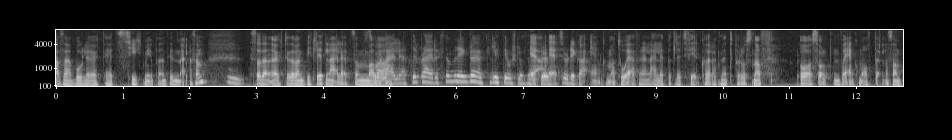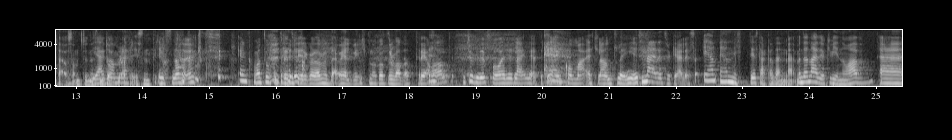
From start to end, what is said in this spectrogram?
altså bolig økte helt sykt mye på den tiden. der liksom. Så den økte jo. Det var en bitte liten leilighet som var Små leiligheter pleier som regel å øke litt i Oslo ja, jeg tror de ga 1,2 jeg for en leilighet på 34 kvadratmeter på Rosenhoff. Og solgte den for 1,8 eller noe sånt. Det er jo sånn at du nesten dobla prisen. Prisen har økt. 1,2 på 34 kvadratmeter, det er jo helt vilt. Nå koster det bare 3,5. Jeg tror ikke du får leiligheter til 1, et eller annet lenger. Nei, det tror ikke jeg heller. Så 1,90 starta den med. Men den eide jo ikke vi noe av. Eh,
